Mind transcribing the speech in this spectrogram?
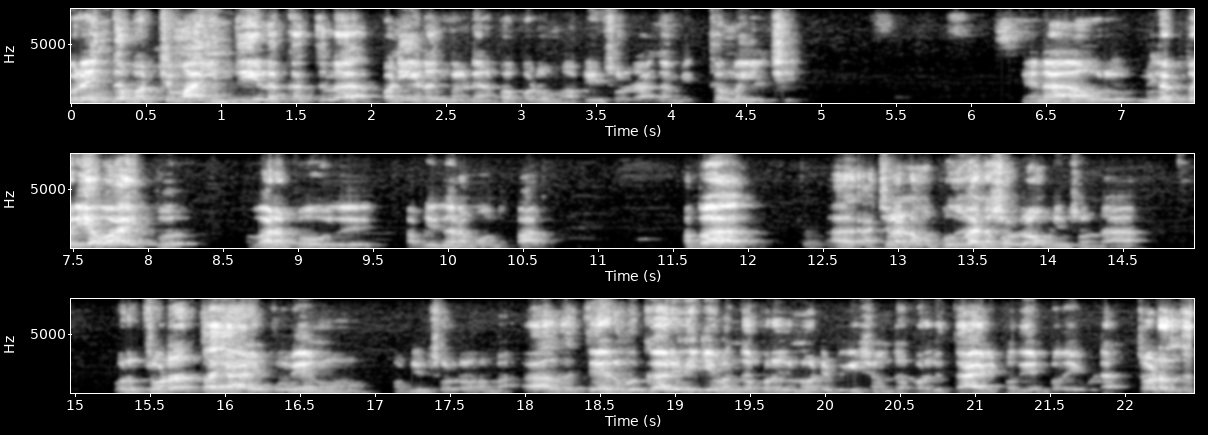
குறைந்தபட்சம் ஐந்து இலக்கத்துல பணியிடங்கள் நிரப்பப்படும் அப்படின்னு சொல்றாங்க. மிக்க மகிழ்ச்சி. ஏன்னா ஒரு மிகப்பெரிய வாய்ப்பு வரப்போகுது அப்படின்னு தான் நம்ம வந்து பார்க்கணும் அப்ப ஆக்சுவலா நம்ம பொதுவாக என்ன சொல்றோம் அப்படின்னு சொன்னா ஒரு தொடர் தயாரிப்பு வேணும் அப்படின்னு சொல்றோம் நம்ம. அதாவது தேர்வுக்கு அறிவிக்கை வந்த பிறகு நோட்டிபிகேஷன் வந்த பிறகு தயாரிப்பது என்பதை விட தொடர்ந்து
